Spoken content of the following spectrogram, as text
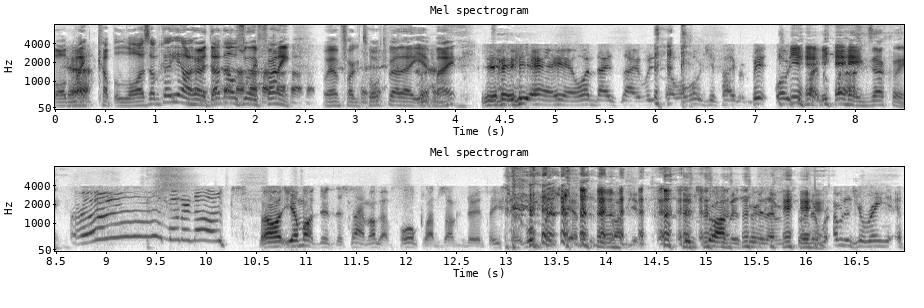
I'll Yeah. make a couple of lies. I'll go, yeah, I heard that. That was really funny. We haven't fucking talked about that yet, mate. Yeah, yeah, yeah. What did they say? What, you say? Well, what was your favourite bit? What was your favourite yeah, part? exactly. Uh, I don't know. Well, you might do the same. I've got four clubs I can do these through. We'll push out subscribers, subscribers through them. I'm just going to ring. I'm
